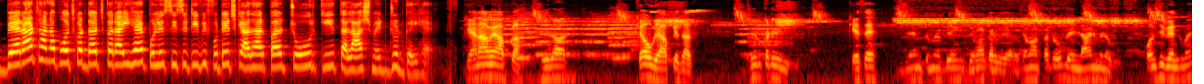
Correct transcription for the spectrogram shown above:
बैराड़ थाना पहुंचकर दर्ज कराई है पुलिस सीसीटीवी फुटेज के आधार पर चोर की तलाश में जुट गई है। क्या नाम है आपका? सीधा क्या हो गया आपके साथ? जेब कट गई कैसे? बैंक में बैंक जमा कर दिया जमा कर दो बैंक लाइन में लगो। कौन सी बैंक में?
